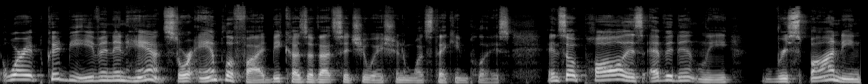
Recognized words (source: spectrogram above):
where it could be even enhanced or amplified because of that situation and what's taking place. And so Paul is evidently responding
